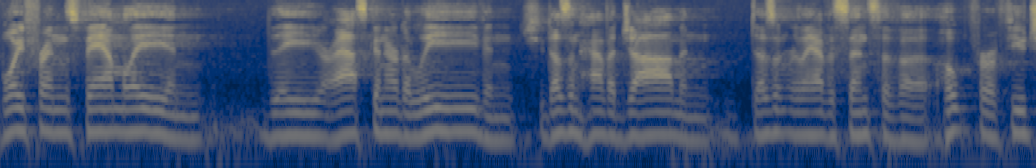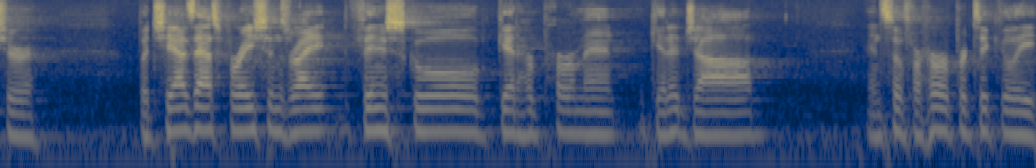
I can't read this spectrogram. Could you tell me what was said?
boyfriend's family, and they are asking her to leave, and she doesn't have a job and doesn't really have a sense of a hope for a future. But she has aspirations, right? Finish school, get her permit, get a job. And so, for her, particularly,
